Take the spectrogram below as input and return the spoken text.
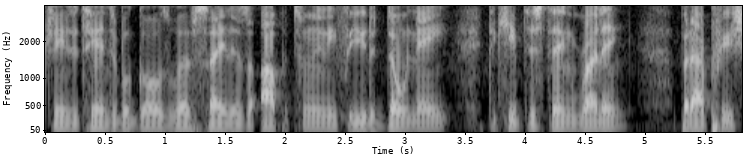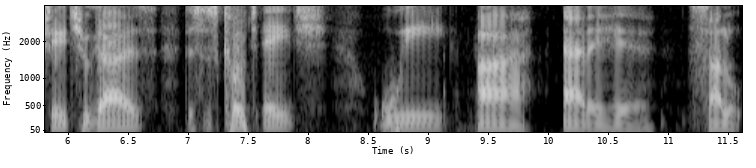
Dreams of Tangible Goals website. There's an opportunity for you to donate to keep this thing running. But I appreciate you guys. This is Coach H. We are out of here. Salute.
